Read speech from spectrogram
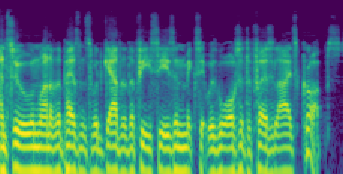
And soon one of the peasants would gather the feces and mix it with water to fertilize crops.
